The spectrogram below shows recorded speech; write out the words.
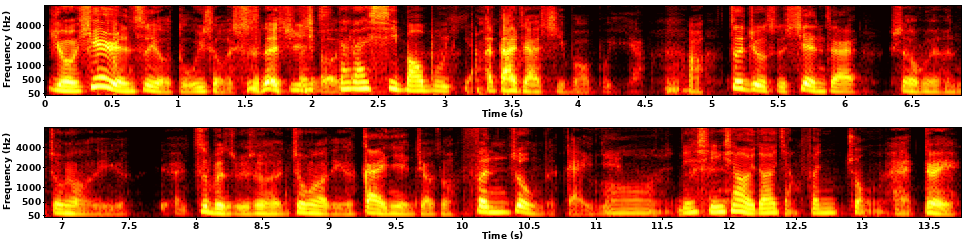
有些人是有读一首诗的需求，大家细胞不一样啊，大家细胞不一样啊，这就是现在社会很重要的一个资本主义社会很重要的一个概念，叫做分众的概念。哦，连行销也都在讲分众。哎，对，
